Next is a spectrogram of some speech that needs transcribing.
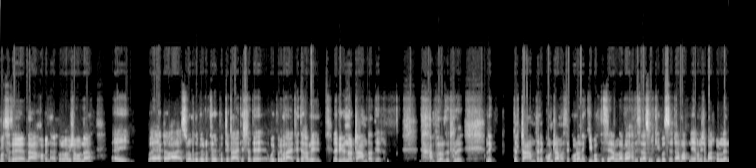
বলছে যে, না, হবে না, কোনোভাবেই সম্ভব না। এই একটা সূরার মধ্যে বের করতে হবে, প্রত্যেকটা আয়াতের সাথে ওই পরিমাণ আয়াত হইতে হবে। মানে বিভিন্ন টার্ম তাদের। আমি বললাম যে, তাহলে মানে টার্ম তাহলে কোন টার্ম আছে কোরআনে কি বলতেছে আল্লাহ বা হাদিসের রাসূল কি বলছে টার্ম আপনি এখন এসে বার করলেন।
